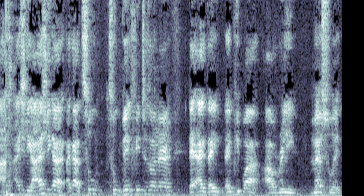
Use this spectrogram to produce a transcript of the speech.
I actually, I actually got, I got two, two big features on there. That I, they, they people I, I really mess with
